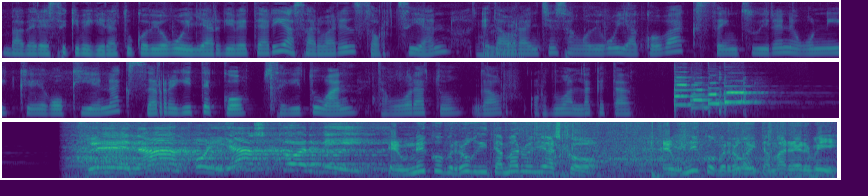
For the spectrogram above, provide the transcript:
Ba, bereziki begiratuko diogu ilargi beteari azaroaren sortzian. Hori Eta da. orantxe esango digu Jakobak zeintzu diren egunik egokienak zer egiteko segituan. Eta gogoratu, gaur, ordu aldaketa. Lehena, oliasko erbi! Euneko berrogeita mar asko. Euneko berrogeita mar erbi.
